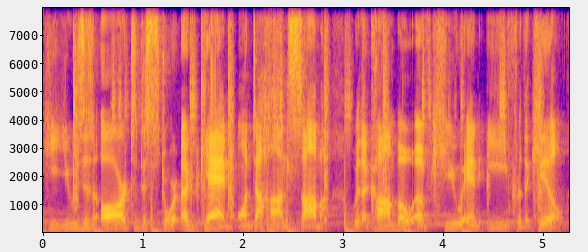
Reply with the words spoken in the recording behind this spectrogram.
he uses R to distort again onto Hans Sama with a combo of Q and E for the kill,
